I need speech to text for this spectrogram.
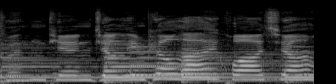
春天降临，飘来花香，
